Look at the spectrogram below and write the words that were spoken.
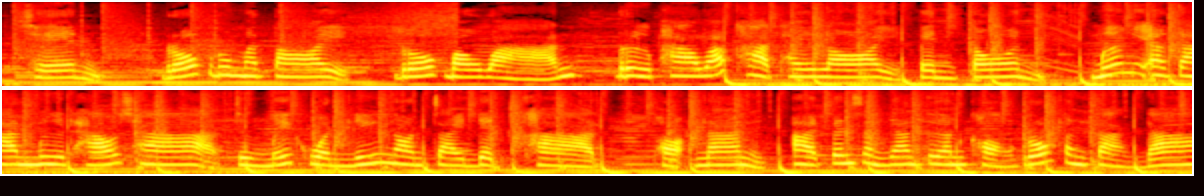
ๆ เช่น โรครุมาตอย โรคเบาหวาน หรือภาวะขาดไทรอยด์เป็นต้น เมื่อมีอาการมือเท้าชา จึงไม่ควรนิ่งนอนใจเด็ดขาด เพราะนั่นอาจเป็นสัญญาณเตือนของโรคต่างๆ ได้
